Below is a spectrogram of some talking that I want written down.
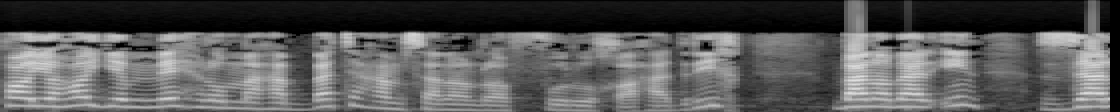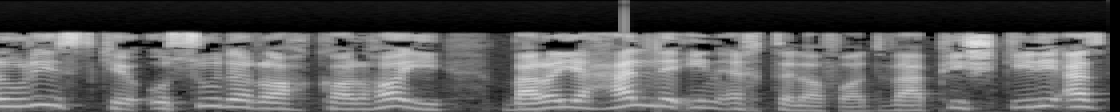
پایه های مهر و محبت همسران را فرو خواهد ریخت بنابراین ضروری است که اصول راهکارهایی برای حل این اختلافات و پیشگیری از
